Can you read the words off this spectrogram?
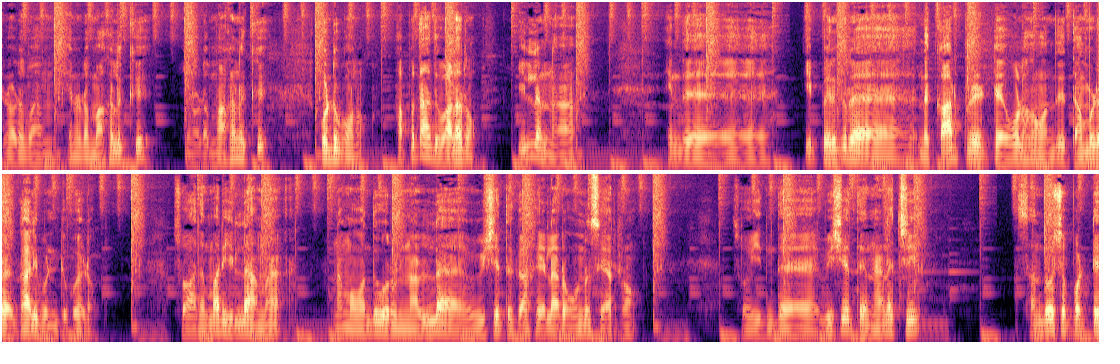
என்னோட ம என்னோடய மகளுக்கு என்னோடய மகனுக்கு கொண்டு போனோம். அப்போ தான் அது வளரும். இல்லைன்னா இந்த இப்போ இருக்கிற இந்த கார்ப்பரேட் உலகம் வந்து தமிழை காலி பண்ணிட்டு போயிடும். ஸோ அது மாதிரி இல்லாமல் நம்ம வந்து ஒரு நல்ல விஷயத்துக்காக எல்லோரும் ஒன்று சேர்றோம். ஸோ இந்த விஷயத்தை நினச்சி சந்தோஷப்பட்டு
